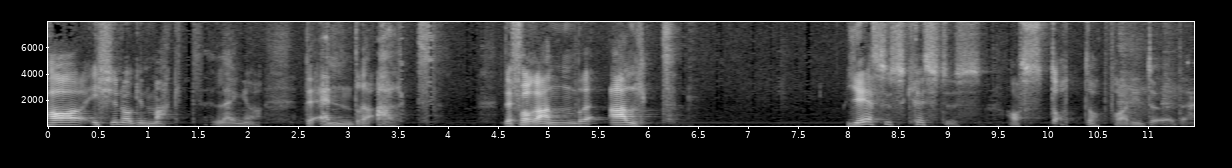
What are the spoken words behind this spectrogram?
har ikke noen makt lenger. Det endrer alt. Det forandrer alt. Jesus Kristus har stått opp fra de døde.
